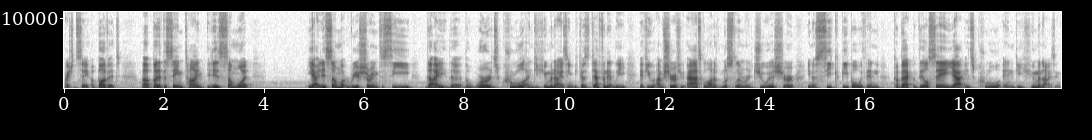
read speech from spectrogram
I should say, above it. Uh, but at the same time, it is somewhat, yeah, it is somewhat reassuring to see the the the words cruel and dehumanizing because definitely if you I'm sure if you ask a lot of Muslim or Jewish or you know Sikh people within Quebec they'll say yeah it's cruel and dehumanizing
